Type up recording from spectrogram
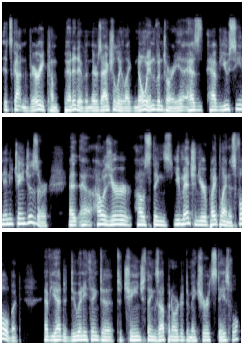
it's gotten very competitive and there's actually like no inventory has have you seen any changes or uh, how is your how's things you mentioned your pipeline is full but have you had to do anything to to change things up in order to make sure it stays full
